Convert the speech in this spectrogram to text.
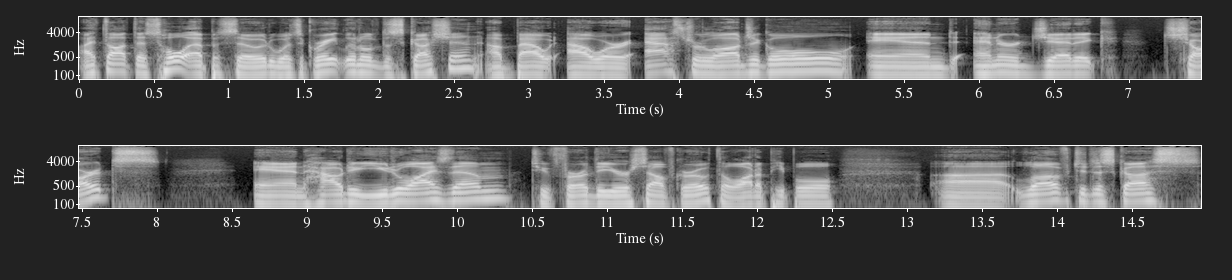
I thought this whole episode was a great little discussion about our astrological and energetic charts and how to utilize them to further your self growth. A lot of people uh, love to discuss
